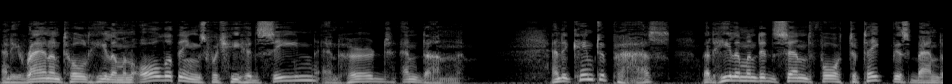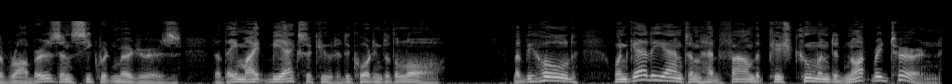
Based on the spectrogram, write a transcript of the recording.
And he ran and told Helaman all the things which he had seen and heard and done. And it came to pass that Helaman did send forth to take this band of robbers and secret murderers, that they might be executed according to the law. But behold, when Gadianton had found that Kishkumen did not return,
